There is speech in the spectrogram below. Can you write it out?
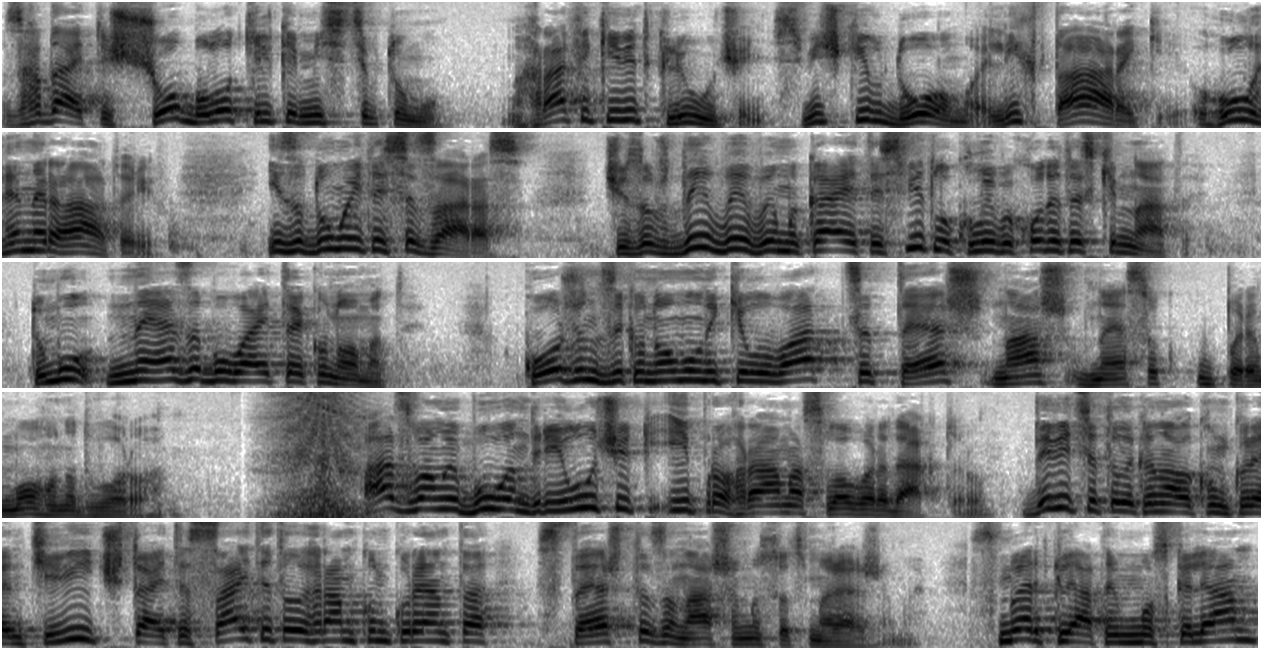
Згадайте, що було кілька місяців тому: графіки відключень, свічки вдома, ліхтарики, гул генераторів. І задумайтеся зараз, чи завжди ви вимикаєте світло, коли виходите з кімнати. Тому не забувайте економити. Кожен зекономлений кіловат це теж наш внесок у перемогу над ворогом. А з вами був Андрій Лучик і програма Слово редактору. Дивіться телеканал Конкурент ТВ, читайте сайти телеграм-конкурента, стежте за нашими соцмережами. Смерть клятим москалям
